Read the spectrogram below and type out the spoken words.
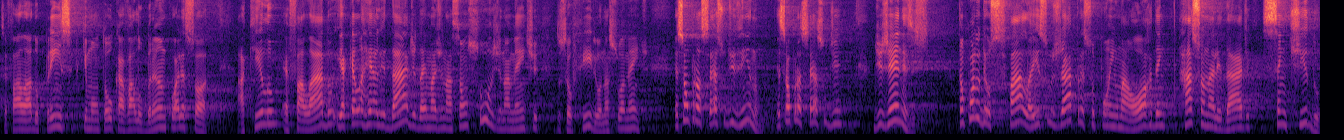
Você fala lá do príncipe que montou o cavalo branco, olha só, aquilo é falado e aquela realidade da imaginação surge na mente do seu filho ou na sua mente. Esse é um processo divino, esse é o processo de, de Gênesis. Então, quando Deus fala, isso já pressupõe uma ordem, racionalidade, sentido.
